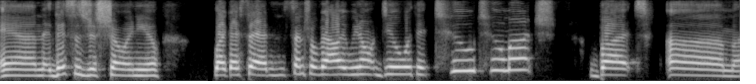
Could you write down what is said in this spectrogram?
And this is just showing you, like I said, Central Valley, we don't deal with it too, too much, but um,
